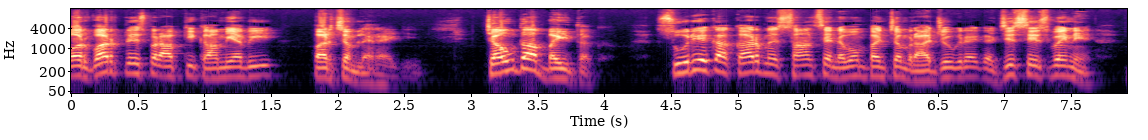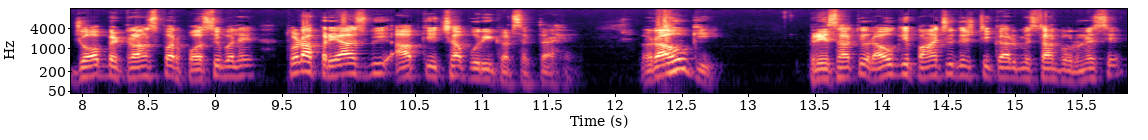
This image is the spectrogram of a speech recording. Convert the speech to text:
और वर्क प्लेस पर आपकी कामयाबी परचम लहराएगी। चौदह मई तक सूर्य का कर्म स्थान से नवम, पंचम राजयोग रहेगा, जिससे इस महीने जॉब में ट्रांसफ़र पॉसिबल है। थोड़ा प्रयास भी आपकी इच्छा पूरी कर सकता है। राहु की प्रिय साथियों, राहु की पांचवी दृष्टि कर्म स्थान पर होने से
